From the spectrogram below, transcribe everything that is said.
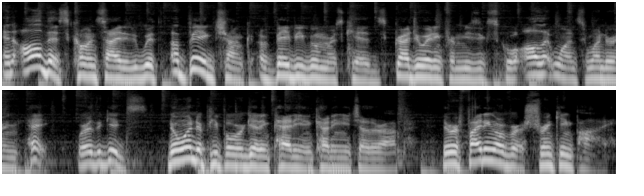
And all this coincided with a big chunk of baby boomers kids graduating from music school all at once wondering, hey, where are the gigs? No wonder people were getting petty and cutting each other up. They were fighting over a shrinking pie.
